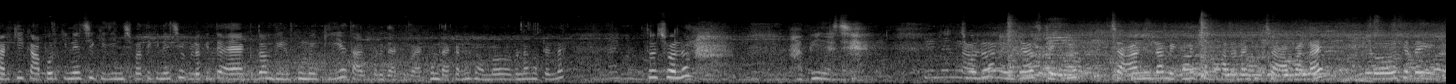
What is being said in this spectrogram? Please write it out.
আর কি কাপড় কিনেছি, কি জিনিসপাতি কিনেছি, ওগুলো কিন্তু একদম বীরভূমে গিয়ে তারপরে দেখব। এখন দেখানো সম্ভব হবে না হোটেলে। তো চলুন, হাঁপিয়ে যাচ্ছে। চলুন এই জাস্ট একটু চা নিলাম। এখানে খুব ভালো নাকি চা বানায়। তো সেটা একটু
